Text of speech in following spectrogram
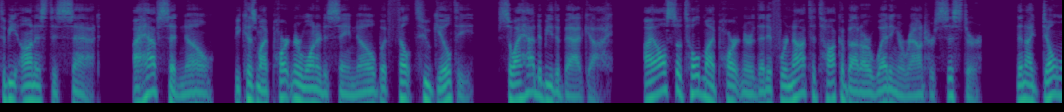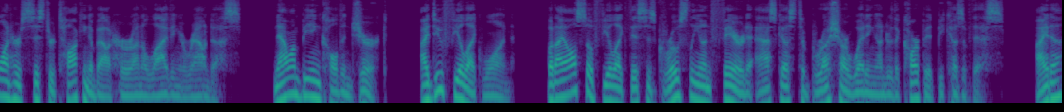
to be honest, is sad. I have said no, because my partner wanted to say no but felt too guilty, so I had to be the bad guy. I also told my partner that if we're not to talk about our wedding around her sister, then I don't want her sister talking about her unaliving around us. Now I'm being called a jerk. I do feel like one, but I also feel like this is grossly unfair to ask us to brush our wedding under the carpet because of this. AITA,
